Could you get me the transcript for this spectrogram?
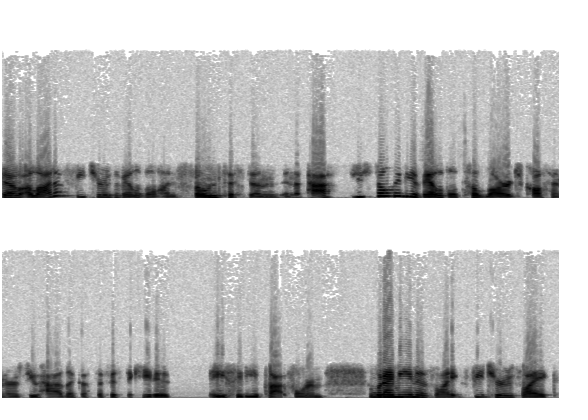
So a lot of features available on phone systems in the past used to only be available to large call centers who had like a sophisticated ACD platform. And what I mean is like features like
